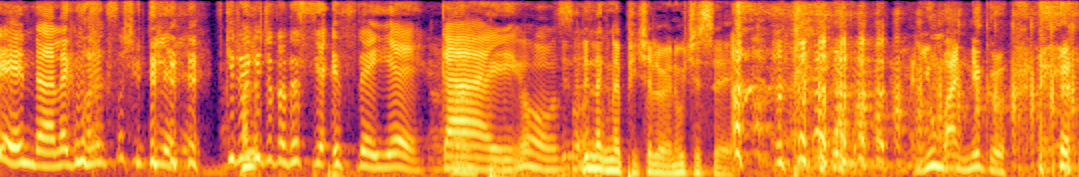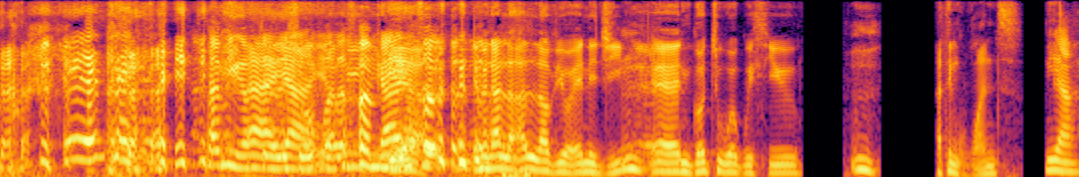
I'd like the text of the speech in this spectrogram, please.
tenda, like, mara ke so shoot yena. Ke dula ke jwetsa this year, it's the year, guy. Oh, so. Then like in a picture, like, which is say, and you my nigga. Coming after Ah, the show for the we family. Yeah. I mean, I, I love your energy and got to work with you. Mm. I think once Yeah,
